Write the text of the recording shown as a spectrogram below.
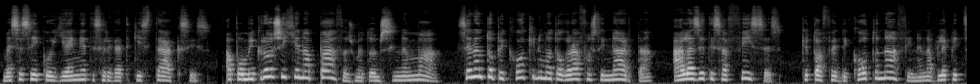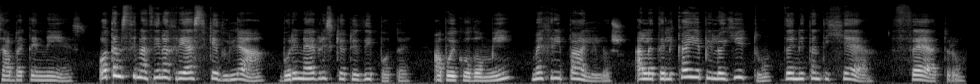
μέσα σε οικογένεια της εργατικής τάξης. Από μικρός είχε ένα πάθος με τον σινεμά. Σε έναν τοπικό κινηματογράφο στην Άρτα άλλαζε τις αφήσει και το αφεντικό τον άφηνε να βλέπει τσάμπα ταινίες. Όταν στην Αθήνα χρειάστηκε δουλειά, μπορεί να έβρισκε οτιδήποτε. Από οικοδομή μέχρι υπάλληλος. Αλλά τελικά η επιλογή του δεν ήταν τυχαία. Θέατρο.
